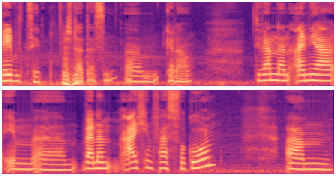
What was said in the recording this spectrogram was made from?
rebelt sie Mhm. stattdessen. Ähm, genau. Die werden dann ein Jahr im, ähm, werden im Eichenfass vergoren, ähm,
